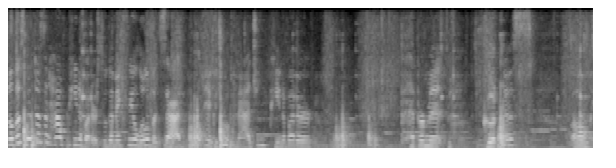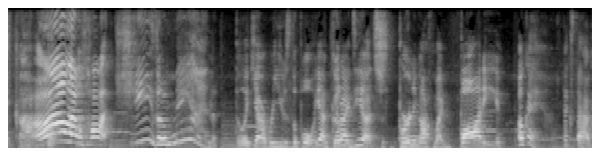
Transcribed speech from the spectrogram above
Now this one doesn't have peanut butter, so that makes me a little bit sad. Man, could you imagine peanut butter, peppermint goodness? Oh my God, oh, that was hot. Jeez, oh man. They're like, yeah, reuse the bowl. Yeah, good idea. It's just burning off my body. Okay, next bag.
